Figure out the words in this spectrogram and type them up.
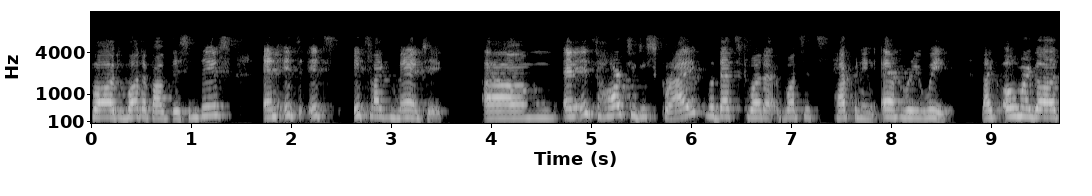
but what about this and this? And it's it's it's like magic. Um and it's hard to describe but that's what what's it's happening every week. Like oh my god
